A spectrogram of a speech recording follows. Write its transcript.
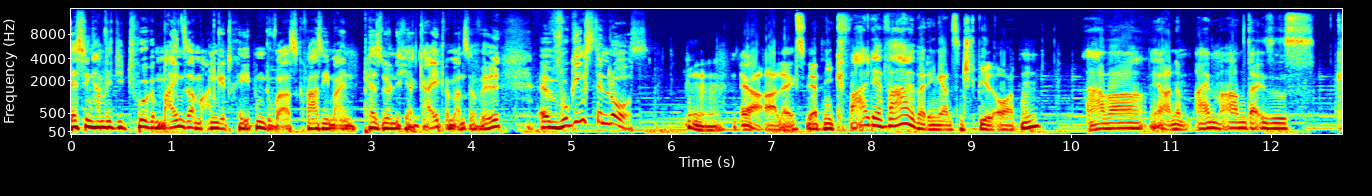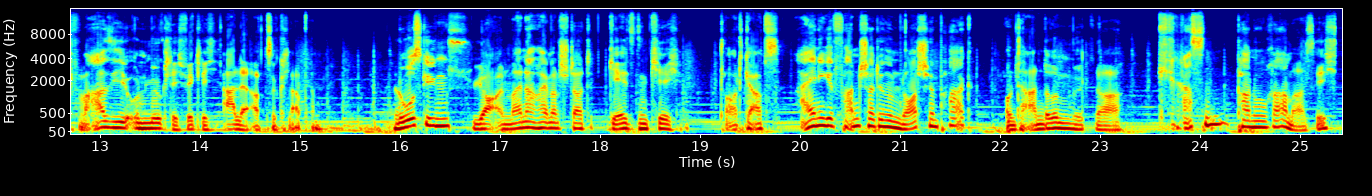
deswegen haben wir die Tour gemeinsam angetreten. Du warst quasi mein persönlicher Guide, wenn man so will. Äh, wo ging's denn los? Hm, ja, Alex, wir hatten die Qual der Wahl bei den ganzen Spielorten. Aber ja, an einem Abend, da ist es quasi unmöglich, wirklich alle abzuklappern. Los ging's, ja, in meiner Heimatstadt Gelsenkirchen. Dort gab's einige Veranstaltungen im Nordsternpark, unter anderem mit einer krassen Panoramasicht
